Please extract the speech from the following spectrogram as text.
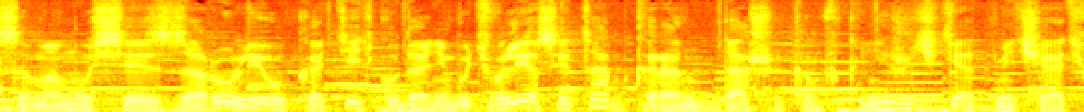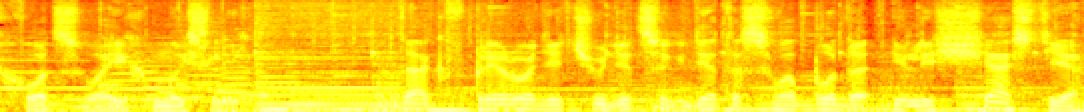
Самому сесть за руль и укатить куда-нибудь в лес И там карандашиком в книжечке отмечать ход своих мыслей. Так в природе чудится где-то свобода или счастье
